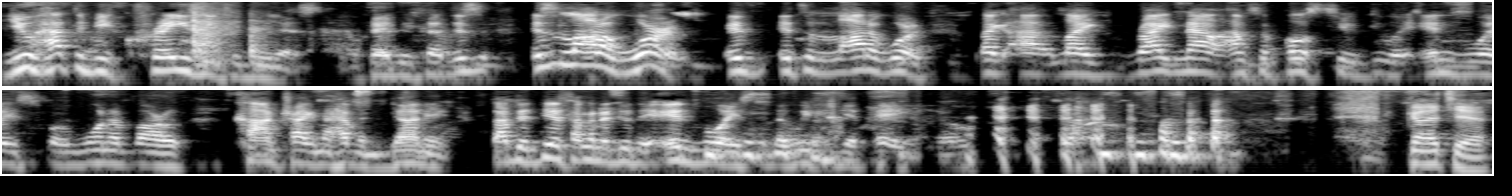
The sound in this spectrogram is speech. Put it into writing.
you have to be crazy to do this, okay? Because this is a lot of work. It, it's a lot of work. Like I, like right now, I'm supposed to do an invoice for one of our contracts. and I haven't done it. After this, I'm gonna do the invoice so that we can get paid. You know? Gotcha.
